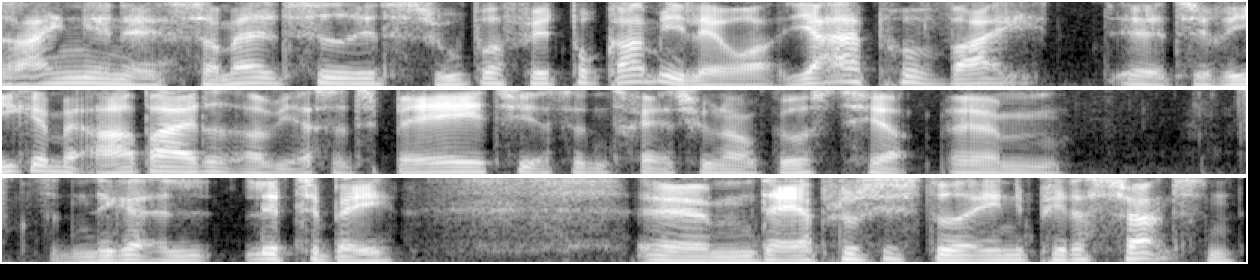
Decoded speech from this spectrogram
drengene. Som altid et super fedt program, I laver. Jeg er på vej øh, til Riga med arbejdet, og vi er så tilbage tirsdag den 23. august her. Øhm, så den ligger lidt tilbage. Øhm, da jeg pludselig stod ind i Peter Sørensen.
